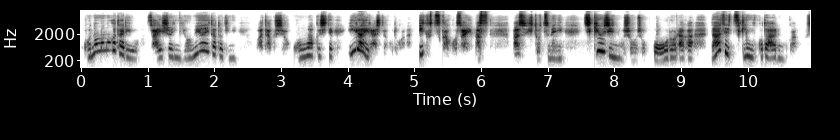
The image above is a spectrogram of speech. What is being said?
この物語を最初に読み終えたときに、私は困惑してイライラしたことがいくつかございます。まず一つ目に、地球人の少女オーロラがなぜ月にこだわるのか不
